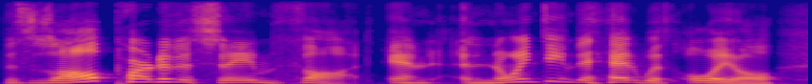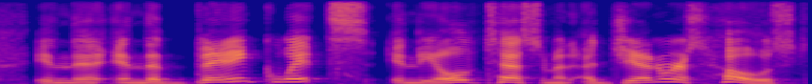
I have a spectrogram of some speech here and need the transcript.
This is all part of the same thought. And anointing the head with oil in the in the banquets in the Old Testament, a generous host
